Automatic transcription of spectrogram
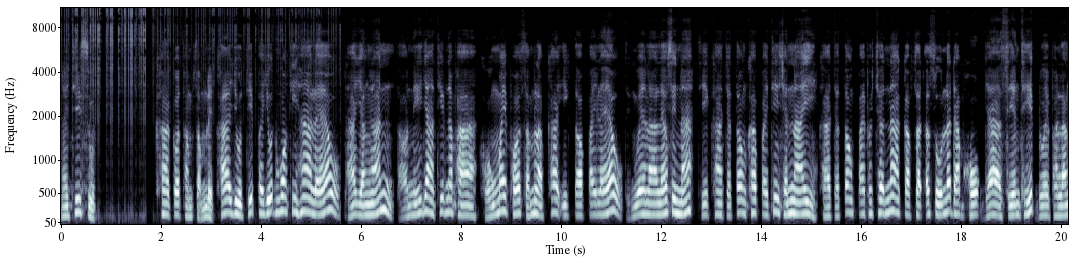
ในที่สุด ข้าก็ทำสำเร็จข้าอยู่ทิพยุทธ์ห่วงที่ห้าแล้ว ถ้าอย่างนั้น ตอนนี้ย่าทิพนภาคงไม่พอสำหรับข้าอีกต่อไปแล้ว ถึงเวลาแล้วสินะ ที่ข้าจะต้องเข้าไปที่ชั้นในข้าจะต้องไปเผชิญหน้ากับสัตว์อสูรระดับหกย่าเซียนทิพย์ด้วยพลัง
